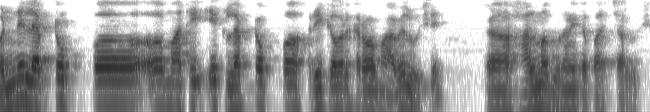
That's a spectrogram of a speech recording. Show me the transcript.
બંને લેપટોપમાંથી એક લેપટોપ રિકવર કરવામાં આવેલું છે. હાલમાં ગુનાની તપાસ ચાલુ છે.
